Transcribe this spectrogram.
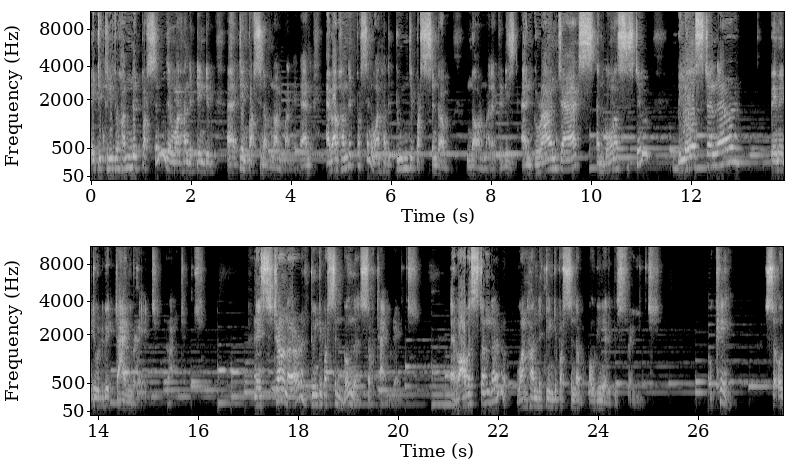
83 to 100% then 110 uh, 10% of normal and above 100% 120% of normal rate and Gantt task and bonus system below standard payment would be time rate granted. And a standard 20% bonus of time rate. Above standard 120% of ordinary piece rate. Okay, so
